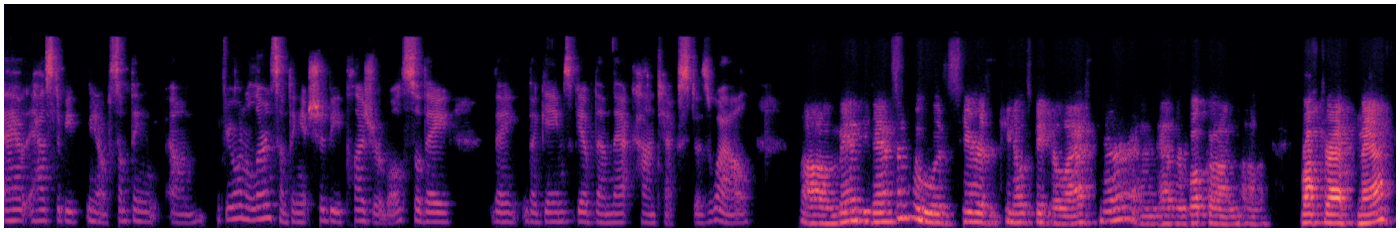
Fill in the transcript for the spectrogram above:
it has to be you know something um, if you want to learn something it should be pleasurable. So they they the games give them that context as well. Uh, Mandy Jansen, who was here as a keynote speaker last year and has her book on uh, rough draft math,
